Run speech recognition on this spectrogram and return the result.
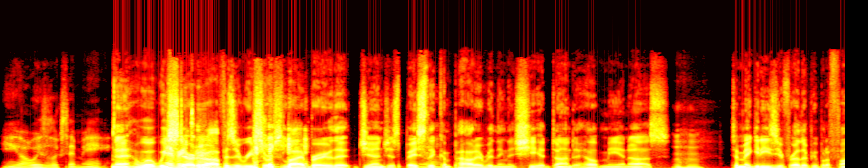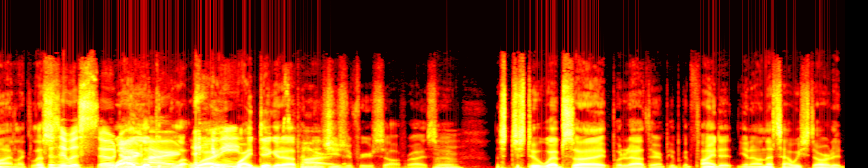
He always looks at me. Yeah, well, we Every started time. off as a resource library that Jen just basically Yeah. compiled everything that she had done to help me and us Mm-hmm. to make it easier for other people to find. Like, let's Because it was so why darn look hard. At, why I mean, why dig it up and hard. just use it for yourself, right? So Mhm. Let's just do a website, put it out there, and people can find it. You know, and that's how we started.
